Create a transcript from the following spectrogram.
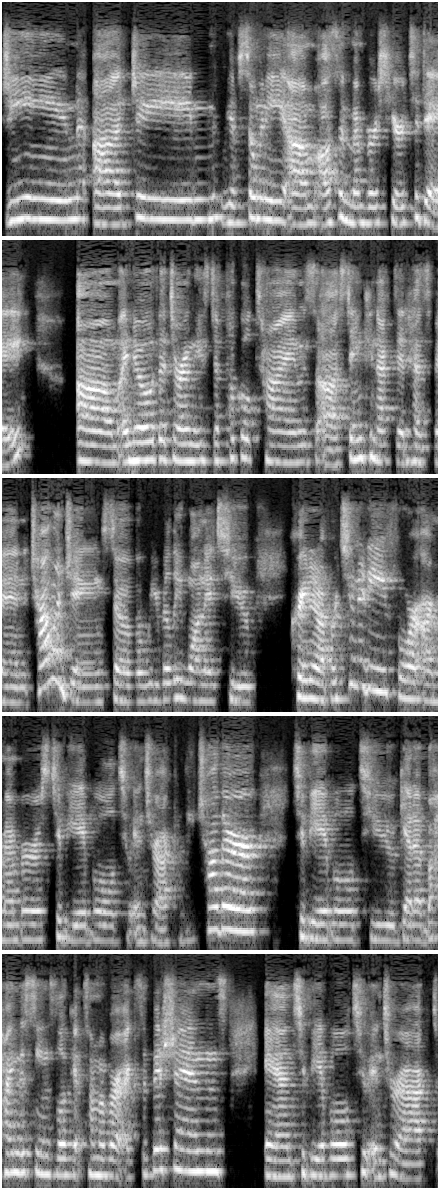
Jean, uh, Jane. We have so many um, awesome members here today. Um, I know that during these difficult times, uh, staying connected has been challenging. So we really wanted to create an opportunity for our members to be able to interact with each other, to be able to get a behind the scenes look at some of our exhibitions, and to be able to interact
